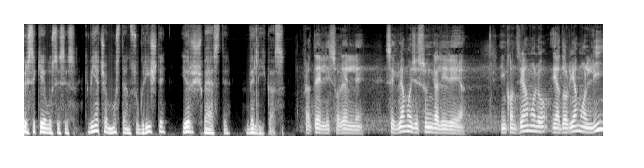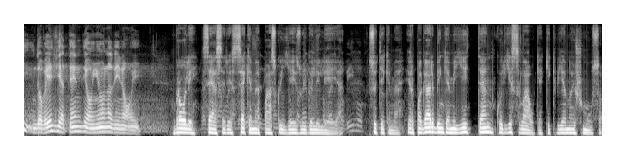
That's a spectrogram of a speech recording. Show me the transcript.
Prisikėlusis kviečia mus ten sugrįžti ir švesti Velykas. Fratelli, sorelle, seguiamo Gesù in Galilea incontriamolo e adoriamo lì dove Egli attende ognuno di noi. Broliai, seserys, sekime paskui Jėzų į Galilėją. Sutikime ir pagarbinkime jį ten, kur jis laukia kiekvieno iš mūsų.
